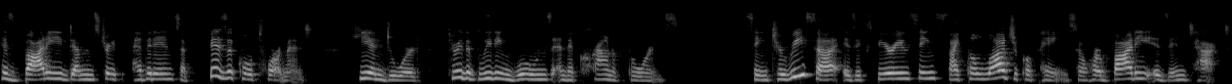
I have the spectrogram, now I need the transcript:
His body demonstrates evidence of physical torment he endured through the bleeding wounds and the crown of thorns. St. Teresa is experiencing psychological pain, so her body is intact.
